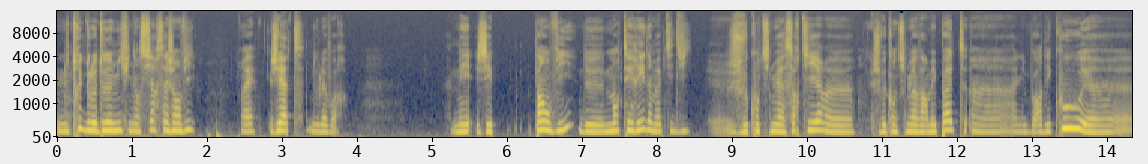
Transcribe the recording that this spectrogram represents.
le truc de l'autonomie financière, ça j'ai envie. Ouais. J'ai hâte de l'avoir. Mais j'ai pas envie de m'enterrer dans ma petite vie. Euh, je veux continuer à sortir, euh, je veux continuer à voir mes potes, à aller boire des coups, et, euh,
